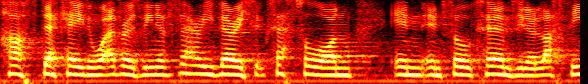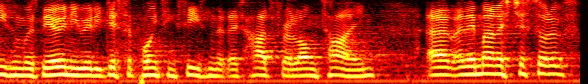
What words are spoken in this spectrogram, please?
half decade or whatever has been a very, very successful one in, in full terms. You know, last season was the only really disappointing season that they've had for a long time. Um, and they managed to sort of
